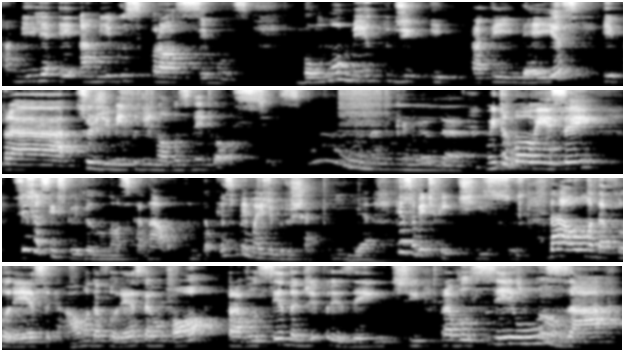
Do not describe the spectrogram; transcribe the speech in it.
família e amigos próximos. Bom momento de para ter ideias e para surgimento de novos negócios. Hum, muito bom isso, hein? Você já se inscreveu no nosso canal? Então, quer saber mais de bruxaria? Quer saber de feitiços? Da alma da floresta? A alma da floresta é um ó para você dar de presente, para você usar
